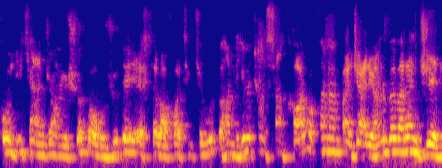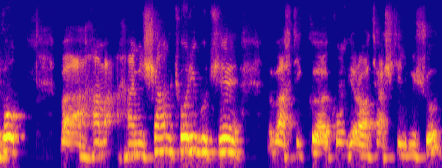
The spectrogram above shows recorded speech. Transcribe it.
کلی که انجام می‌شد با وجود اختلافاتی که بود با هم دیگه می‌تونستن کار بکنن و جریان رو ببرن جلو. و هم همیشه هم طوری بود که وقتی کنگره تشکیل می‌شد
